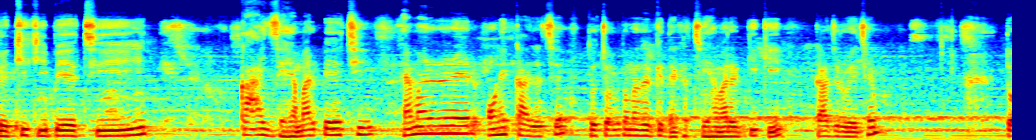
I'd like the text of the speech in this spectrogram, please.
দেখি কি পেয়েছি। কাজ হ্যামার পেয়েছি। হ্যামারের অনেক কাজ আছে। তো চলো তোমাদেরকে দেখাচ্ছি হ্যামারের কি কি কাজ রয়েছে। তো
